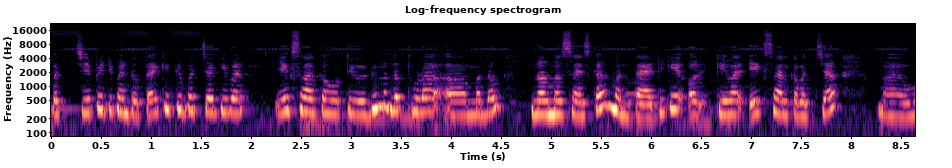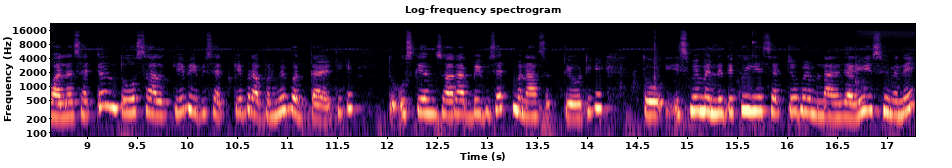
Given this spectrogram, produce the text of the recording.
बच्चे पे डिपेंड होता है क्योंकि बच्चा कई बार एक साल का होते हुए भी मतलब थोड़ा आ, मतलब नॉर्मल साइज़ का बनता है ठीक है? और कई बार एक साल का बच्चा वाला सेट दो साल के बेबी सेट के बराबर में बनता है ठीक है? तो उसके अनुसार आप बेबी सेट बना सकते हो, ठीक है? तो इसमें मैंने देखो ये सेट जो मैं बनाने जा रही हूँ, इसमें मैंने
